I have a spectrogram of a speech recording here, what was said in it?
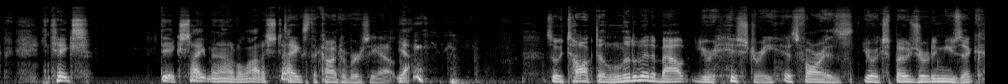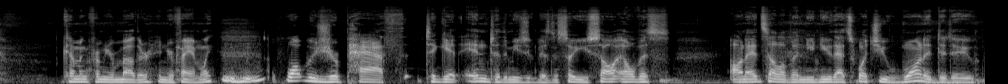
takes the excitement out of a lot of stuff. Takes the controversy out. yeah. So we talked a little bit about your history as far as your exposure to music coming from your mother and your family. What was your path to get into the music business? So you saw Elvis on Ed Sullivan, you knew that's what you wanted to do.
